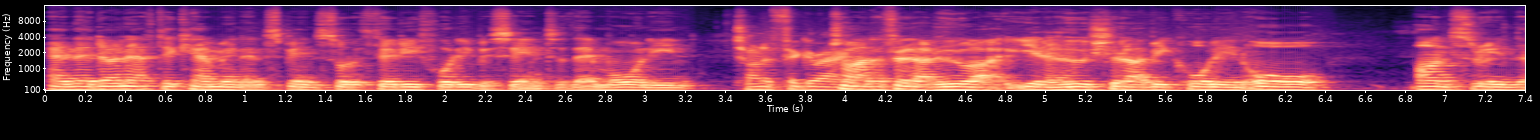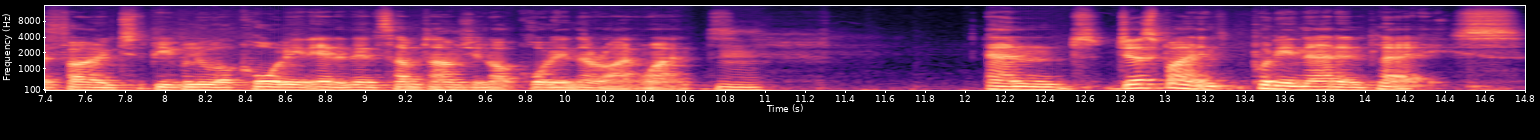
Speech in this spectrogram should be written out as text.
And they don't have to come in and spend sort of 30, 40% of their morning Trying to figure out. trying to figure out who I, you know, who should I be calling or answering the phone to people who are calling in, and then sometimes you're not calling the right ones. And just by putting that in place,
